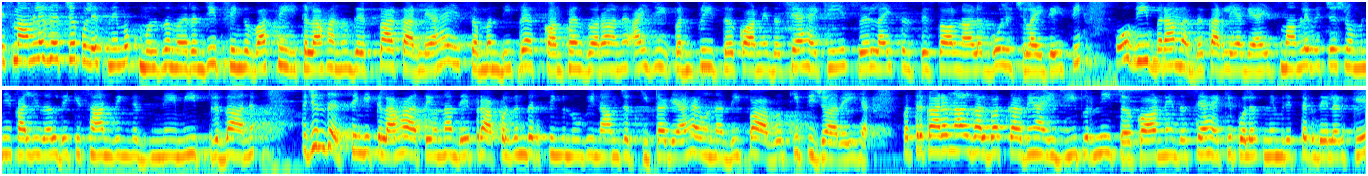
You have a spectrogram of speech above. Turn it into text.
ਇਸ ਮਾਮਲੇ ਵਿੱਚ ਪੁਲਿਸ ਨੇ ਮੁੱਖ ਮੁਲਜ਼ਮ ਰਣਜੀਤ ਸਿੰਘ ਵਾਸੀ ਇਕਲਾਹ ਨੂੰ ਗ੍ਰਿਫਤਾਰ ਕਰ ਲਿਆ ਹੈ। ਇਸ ਸੰਬੰਧੀ ਪ੍ਰੈਸ ਕਾਨਫਰੰਸ ਦੌਰਾਨ ਆਈਜੀ ਪਰਮਪ੍ਰੀਤ ਕੌਰ ਨੇ ਦੱਸਿਆ ਹੈ ਕਿ ਇਸ ਲਾਇਸੈਂਸ ਪਿਸਤੌਲ ਨਾਲ ਗੋਲੀ ਚਲਾਈ ਗਈ ਸੀ। ਉਹ ਵੀ ਬਰਾਮਦ ਕਰ ਲਿਆ ਗਿਆ ਇਸ ਮਾਮਲੇ ਵਿੱਚ ਸ਼੍ਰੋਮਣੀ ਅਕਾਲੀ ਦਲ ਦੇ ਕਿਸਾਨ ਵਿੰਗ ਨੇ ਮੀਤ ਪ੍ਰਧਾਨ ਤਜਿੰਦਰ ਸਿੰਘ ਇਕਲਾਹਾ ਅਤੇ ਉਹਨਾਂ ਦੇ ਭਰਾ ਕੁਲਵਿੰਦਰ ਸਿੰਘ ਨੂੰ ਵੀ ਨਾਮਜ਼ਦ ਕੀਤਾ ਗਿਆ ਹੈ, ਉਹਨਾਂ ਦੀ ਭਾਵ ਕੀਤੀ ਜਾ ਰਹੀ ਹੈ। ਪੱਤਰਕਾਰਾਂ ਨਾਲ ਗੱਲਬਾਤ ਕਰਦਿਆਂ ਆਈਜੀ ਪ੍ਰਨੀਤ ਕੌਰ ਨੇ ਦੱਸਿਆ ਹੈ ਕਿ ਪੁਲਿਸ ਨੇ ਮ੍ਰਿਤਕ ਦੇ ਲੜਕੇ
